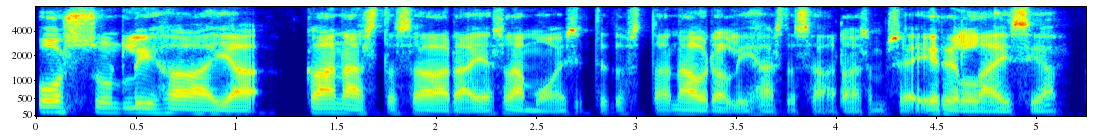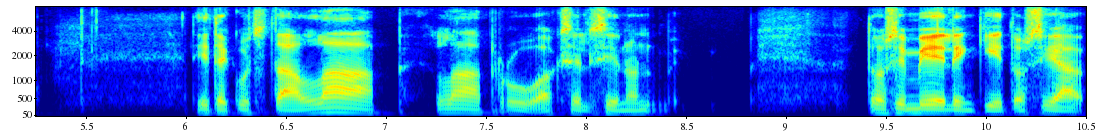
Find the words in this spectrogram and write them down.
possun lihaa ja kanasta saadaan ja samoin sitten tuosta naudanlihasta saadaan semmoisia erilaisia. Niitä kutsutaan laap, laapruuaksi, eli siinä on tosi mielenkiintoisia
